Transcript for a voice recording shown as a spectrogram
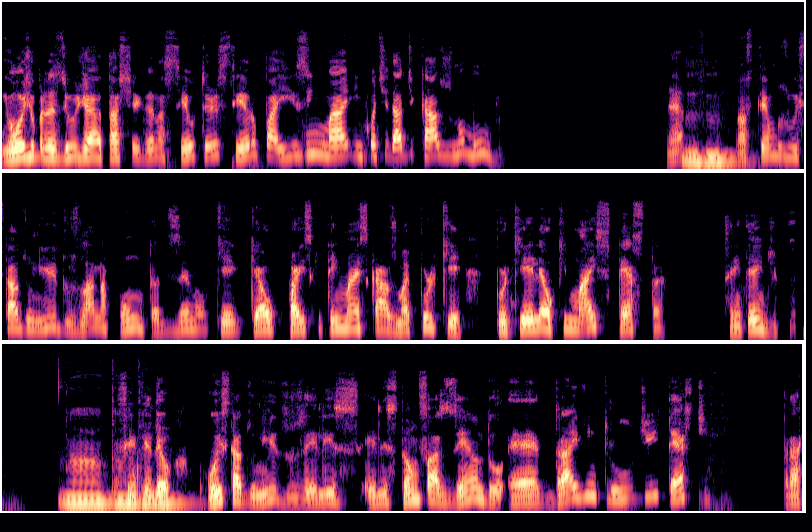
e hoje o Brasil já está chegando a ser o terceiro país em, mais, em quantidade de casos no mundo. Né? Uhum. Nós temos os Estados Unidos lá na ponta dizendo que, que é o país que tem mais casos. Mas por quê? Porque ele é o que mais testa. Você entende? Ah, tá. Você entendeu? Os Estados Unidos, eles eles estão fazendo é, drive-thru de teste. Para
